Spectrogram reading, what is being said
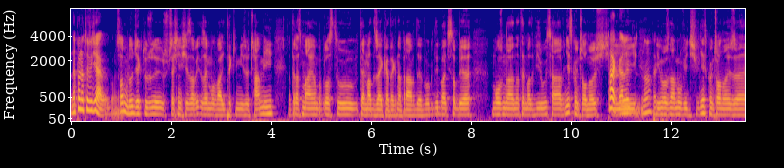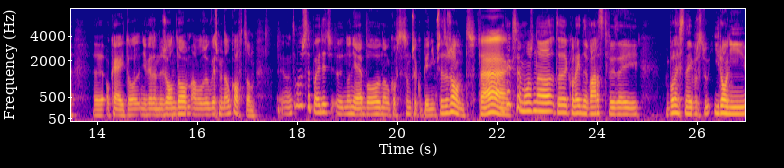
na pewno to wiedziały. ogólnie. Są ludzie, którzy już wcześniej się za- zajmowali takimi rzeczami, a teraz mają po prostu temat rzekę tak naprawdę, bo gdybać sobie można na temat wirusa w nieskończoność Tak, i, ale no, tak. i można mówić w nieskończoność, że e, okej, to nie wierzymy rządom, a może uwierzmy naukowcom. No to możesz sobie powiedzieć, e, no nie, bo naukowcy są przekupieni przez rząd. I tak. tak sobie można te kolejne warstwy tej bolesnej po prostu ironii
